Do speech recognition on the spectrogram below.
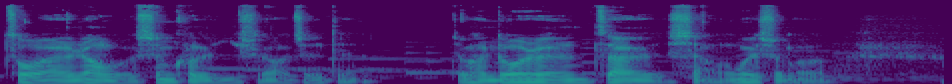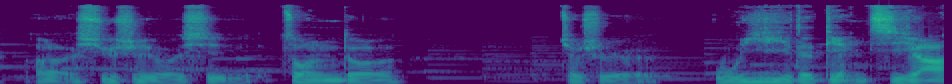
做完让我深刻的意识到这一点。就很多人在想，为什么呃叙事游戏做那么多，就是。无意义的点击啊，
